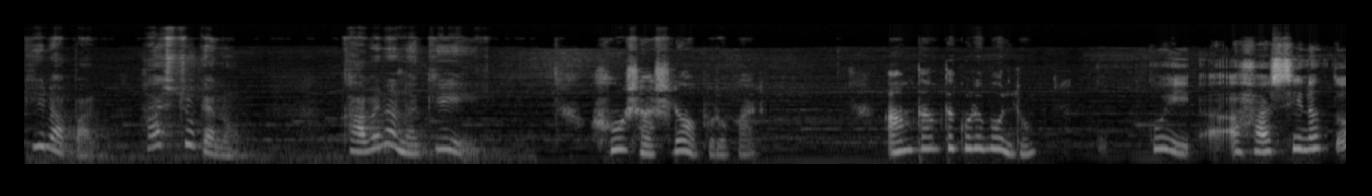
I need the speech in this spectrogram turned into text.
কি ব্যাপার? হাসছো কেন? খাবে না নাকি? হুশ আসলো অপরূপার। আমতা আমতা করে বলল কই হাসছি না তো?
